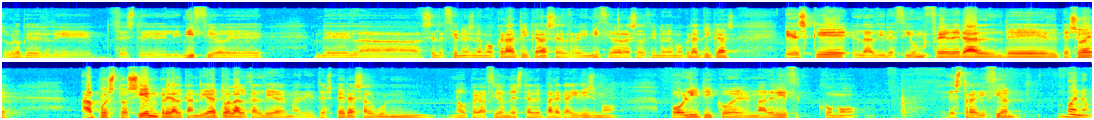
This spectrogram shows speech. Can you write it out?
yo creo que desde el inicio de, de las elecciones democráticas, el reinicio de las elecciones democráticas, es que la dirección federal del PSOE ha puesto siempre al candidato a la alcaldía de Madrid. ¿Te esperas alguna operación de este de paracaidismo político en Madrid como extradición? Bueno,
